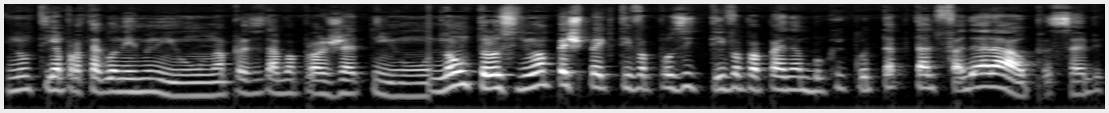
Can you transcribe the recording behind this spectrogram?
Não tinha protagonismo nenhum, não apresentava projeto nenhum, não trouxe nenhuma perspectiva positiva para Pernambuco enquanto deputado federal, percebe?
